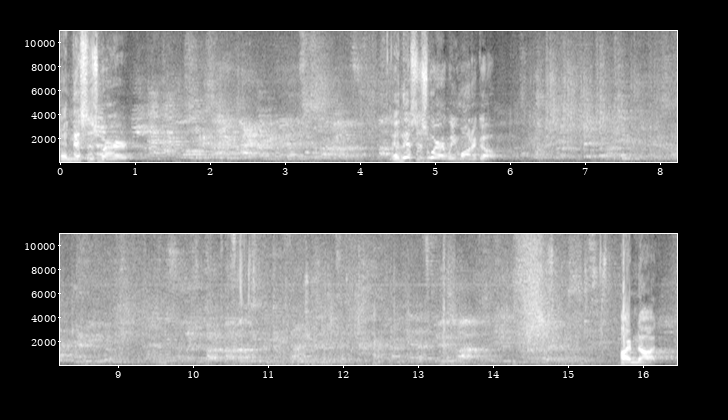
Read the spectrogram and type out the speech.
And this is where, and this is where we want to go. I'm not.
